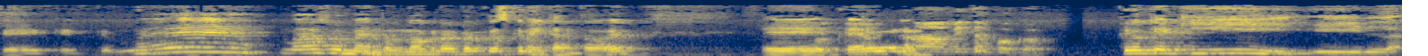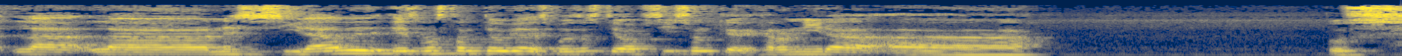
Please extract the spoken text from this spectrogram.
Que, que, eh, más o menos, no creo, que es que me encantó, ¿eh? eh pero bueno. No, a mí tampoco creo que aquí la, necesidad es bastante obvia después de este off-season que dejaron ir a, pues,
